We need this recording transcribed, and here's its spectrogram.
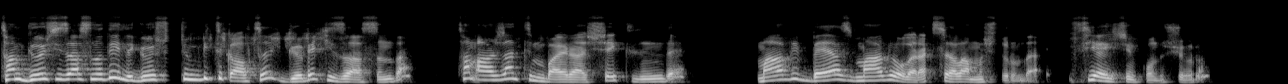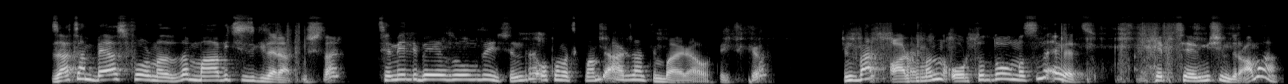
tam göğüs hizasında değil de göğsün bir tık altı göbek hizasında tam Arjantin bayrağı şeklinde mavi beyaz mavi olarak sıralanmış durumda. Siyah için konuşuyorum. Zaten beyaz formada da mavi çizgiler atmışlar. Temeli beyaz olduğu için de otomatikman bir Arjantin bayrağı ortaya çıkıyor. Şimdi ben armanın ortada olmasını evet hep sevmişimdir ama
